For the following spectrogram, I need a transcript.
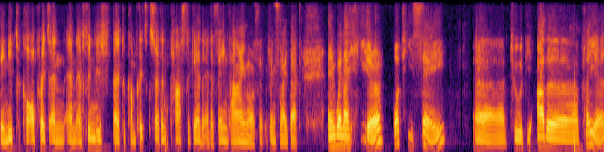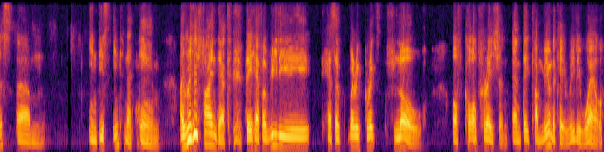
they need to cooperate and and, and finish uh, to complete certain tasks together at the same time, or th- things like that. And when mm-hmm. I hear what he say uh, to the other players um, in this internet game, I really find that they have a really has a very great flow of cooperation and they communicate really well.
